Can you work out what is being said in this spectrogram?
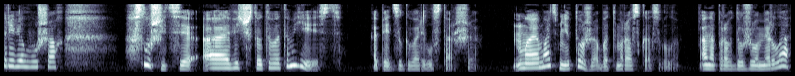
ревел в ушах. «Слушайте, а ведь что-то в этом есть», — опять заговорила старшая. «Моя мать мне тоже об этом рассказывала. Она, правда, уже умерла,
